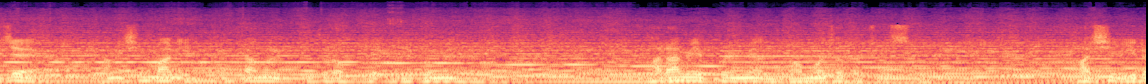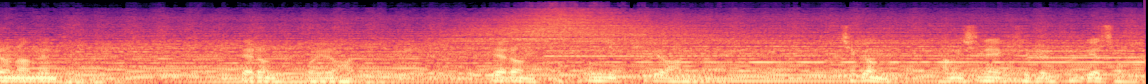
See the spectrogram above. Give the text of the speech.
이제 당신만이 그 땅을 부드럽게 일구면 됩니다. 바람이 불면 넘어져도 좋습니다. 다시 일어나면 됩니다. 때론 고요합니다. 때론 폭풍이 필요합니다. 지금 당신의 길을 흙에서부터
